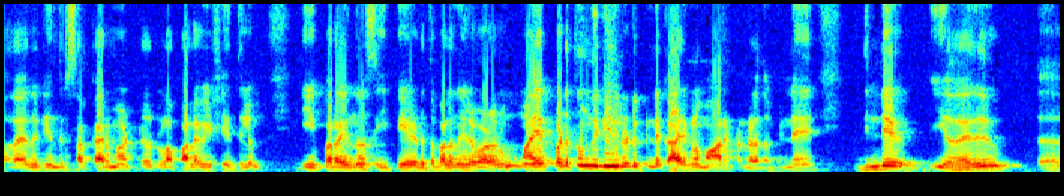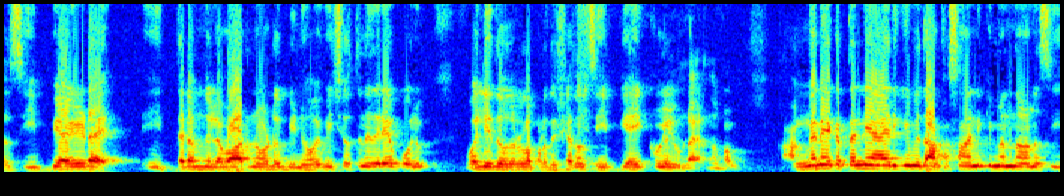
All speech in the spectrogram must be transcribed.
അതായത് കേന്ദ്ര സർക്കാരുമായിട്ടുള്ള പല വിഷയത്തിലും ഈ പറയുന്ന സി പി ഐ എടുത്ത പല നിലപാടുകളും മയപ്പെടുത്തുന്ന രീതിയിലോട്ട് പിന്നെ കാര്യങ്ങൾ മാറിയിട്ടുണ്ടായിരുന്നു. പിന്നെ ഇതിന്റെ അതായത് സി പി ഐയുടെ ഇത്തരം നിലപാടിനോട് ബിനോയ് വിശ്വത്തിനെതിരെ പോലും വലിയ തോതിലുള്ള പ്രതിഷേധം സി പി ഐക്കുള്ളിൽ ഉണ്ടായിരുന്നു അപ്പം അങ്ങനെയൊക്കെ തന്നെ ആയിരിക്കും ഇത് അവസാനിക്കുമെന്നാണ് സി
